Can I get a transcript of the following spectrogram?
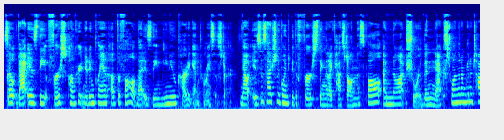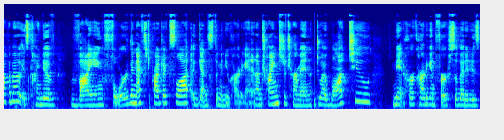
So that is the first concrete knitting plan of the fall. That is the Minou cardigan for my sister. Now, is this actually going to be the first thing that I cast on this fall? I'm not sure. The next one that I'm gonna talk about is kind of vying for the next project slot against the Minou cardigan. And I'm trying to determine, do I want to knit her cardigan first so that it is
